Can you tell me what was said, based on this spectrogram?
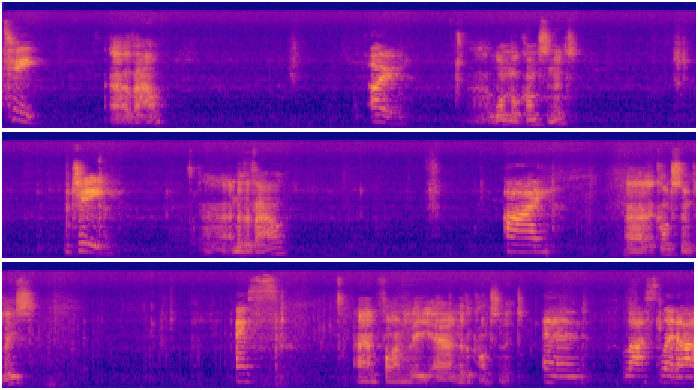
T. Uh, a vowel. O. Uh, one more consonant. G. Uh, another vowel. I. Uh, a consonant, please. S. And finally, uh, another consonant. And last letter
